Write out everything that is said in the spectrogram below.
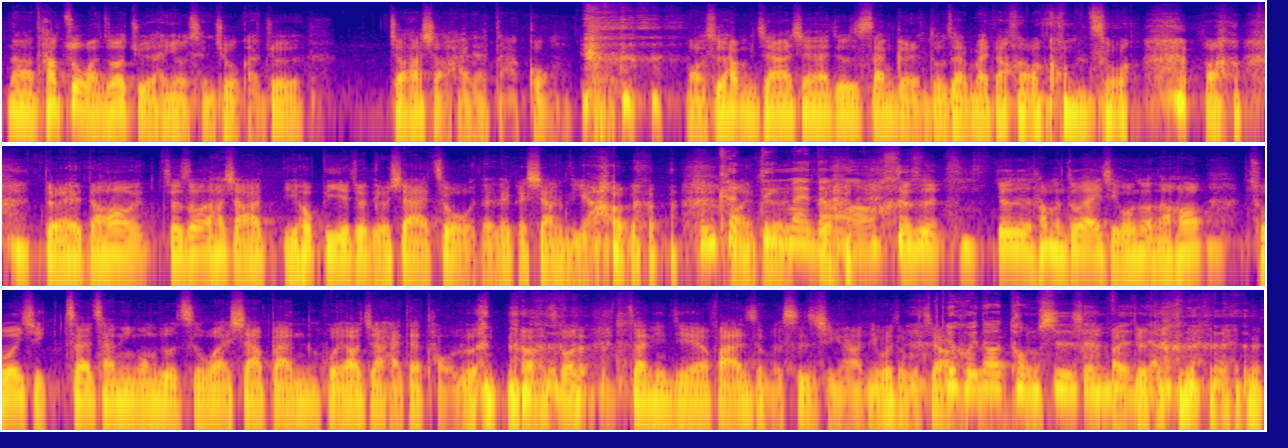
那她做完之后觉得很有成就感，就叫他小孩来打工 哦，所以他们家现在就是三个人都在麦当劳工作啊，对，然后就说他小孩以后毕业就留下来做我的那个乡里好了，很肯定麦当劳。就是就是他们都在一起工作，然后除了一起在餐厅工作之外，下班回到家还在讨论，说餐厅今天发生什么事情啊？你为什么这样？就回到同事身啊，对份这样。对对对对。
